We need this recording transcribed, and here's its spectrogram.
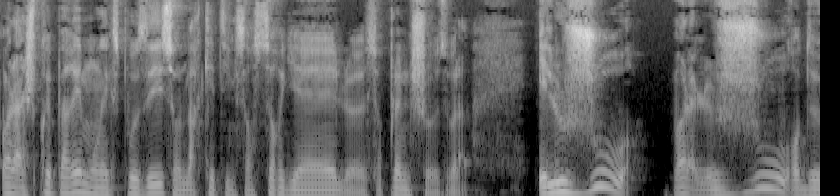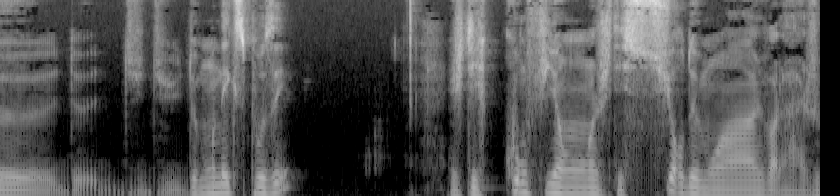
voilà, je préparais mon exposé sur le marketing sensoriel, euh, sur plein de choses, voilà. Et le jour voilà, le jour de, de, mon exposé, j'étais confiant, j'étais sûr de moi, voilà, je,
